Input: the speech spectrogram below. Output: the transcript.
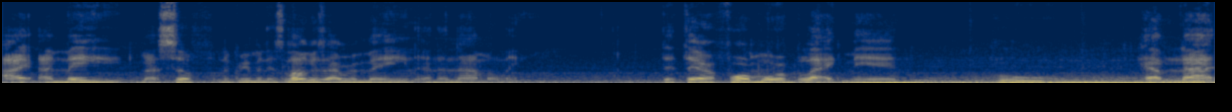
I, I made myself an agreement as long as I remain an anomaly that there are four more black men who have not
